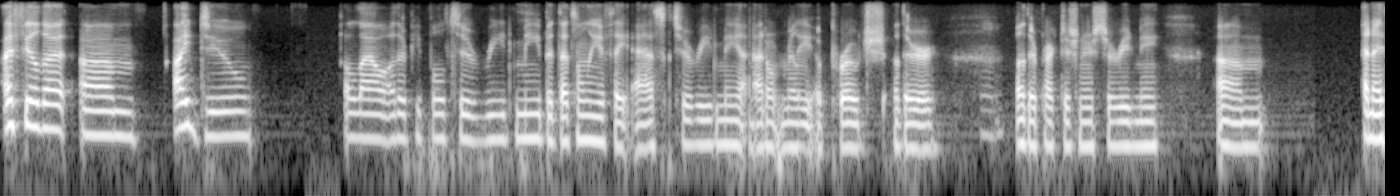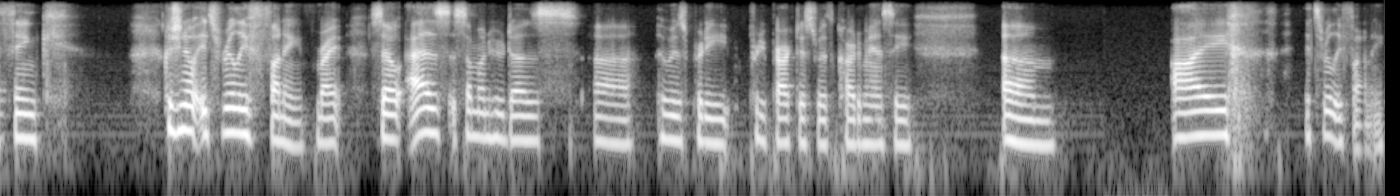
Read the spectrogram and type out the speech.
I feel that um I do allow other people to read me, but that's only if they ask to read me. I don't really approach other mm. other practitioners to read me. Um and I think because you know it's really funny, right? So as someone who does uh who is pretty pretty practiced with cartomancy, um, I it's really funny.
